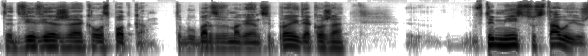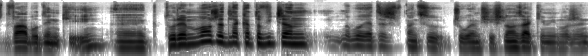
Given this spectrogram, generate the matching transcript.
te dwie wieże koło Spotka. To był bardzo wymagający projekt, jako że w tym miejscu stały już dwa budynki, y, które może dla katowiczan, no bo ja też w końcu czułem się Ślązakiem, mimo że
